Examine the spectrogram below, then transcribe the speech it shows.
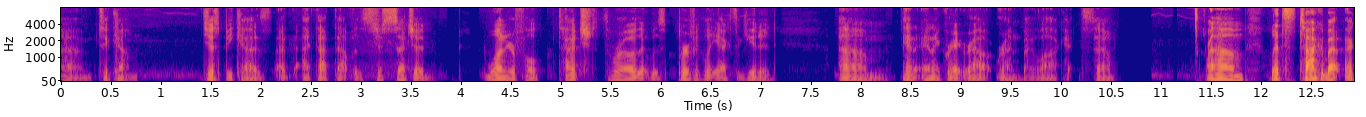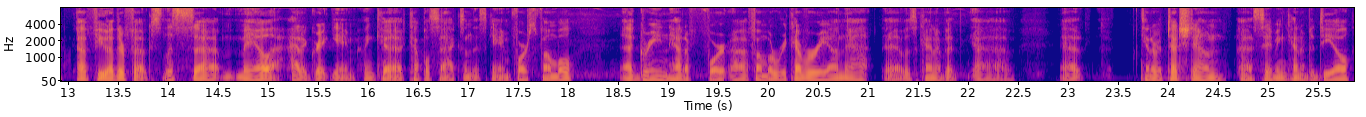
um, to come. Just because I, I thought that was just such a wonderful touch throw that was perfectly executed, um, and and a great route run by Lockett. So, um, let's talk about a, a few other folks. Let's uh, Mayowa had a great game. I think a couple sacks in this game. Forced fumble. Uh, Green had a for, uh, fumble recovery on that. Uh, it was kind of a uh, uh, kind of a touchdown uh, saving kind of a deal.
